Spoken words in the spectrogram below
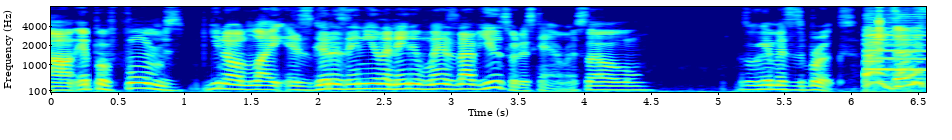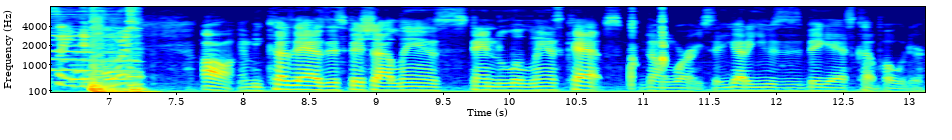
Um, it performs, you know, like as good as any other native lens that I've used for this camera. So let's go get Mrs. Brooks. Oh, and because it has this fisheye lens, standard little lens caps, don't worry. So you gotta use this big ass cup holder.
